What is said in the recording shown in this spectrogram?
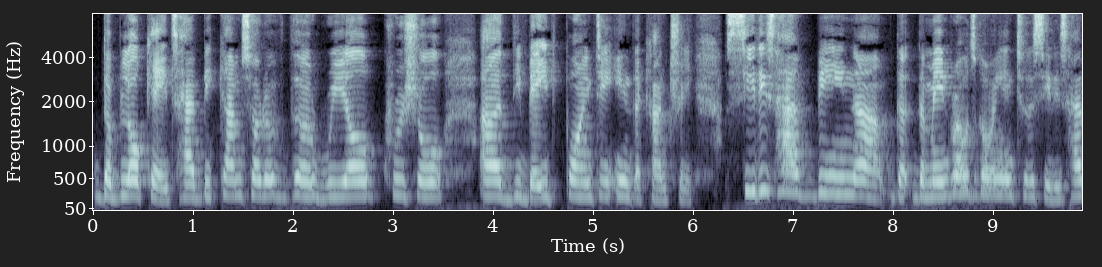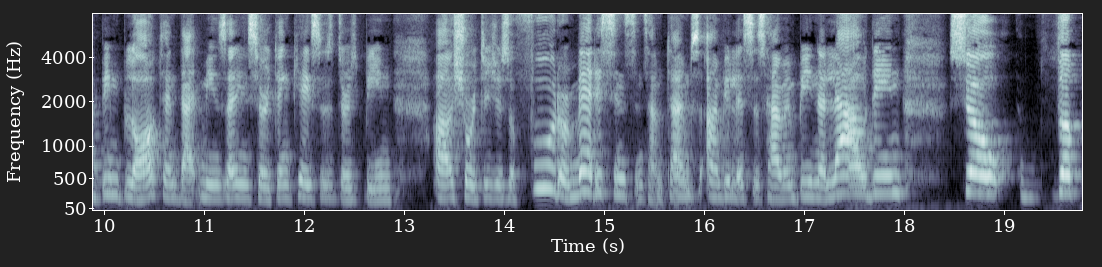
the blockades have become sort of the real crucial uh, debate point in the country. Cities have been, uh, the, the main roads going into the cities have been blocked, and that means that in certain cases there's been uh, shortages of food or medicines, and sometimes ambulances haven't been allowed in. So the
